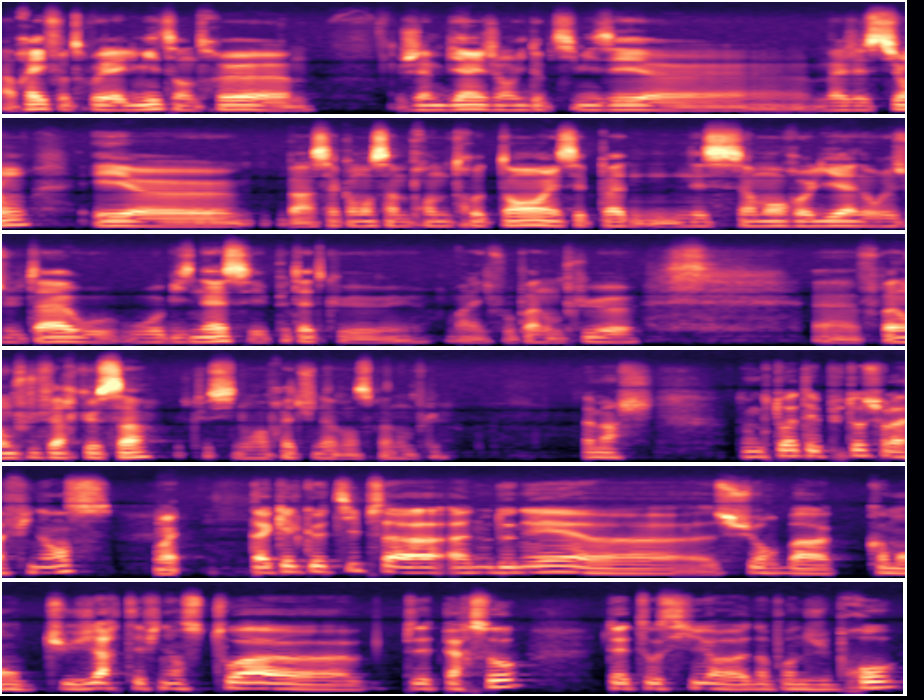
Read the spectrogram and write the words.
Après, il faut trouver la limite entre euh, j'aime bien et j'ai envie d'optimiser euh, ma gestion. Et euh, bah, ça commence à me prendre trop de temps et c'est pas nécessairement relié à nos résultats ou, au business. Et peut-être que voilà, il faut pas non plus, euh, faut pas non plus faire que ça, parce que sinon après tu n'avances pas non plus. Ça marche. Donc toi, tu es plutôt sur la finance. Ouais. Tu as quelques tips à, à nous donner sur bah, comment tu gères tes finances, toi, peut-être perso, peut-être aussi d'un point de vue pro.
